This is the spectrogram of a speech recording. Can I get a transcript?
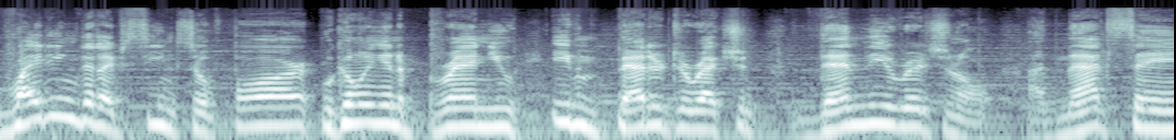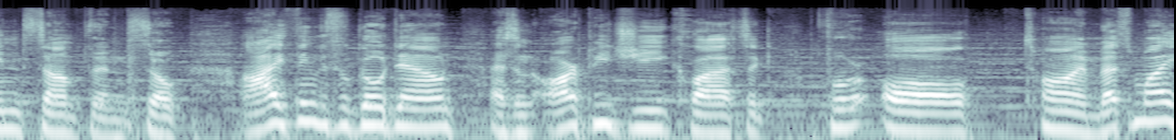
writing that I've seen so far, we're going in a brand new, even better direction than the original. And that's saying something. So I think this will go down as an RPG classic for all time. That's my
